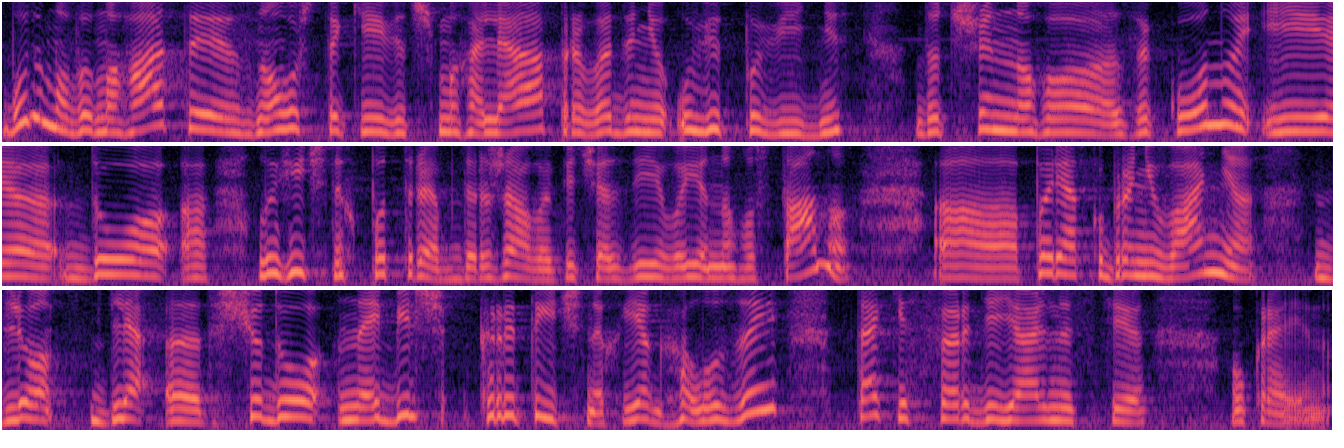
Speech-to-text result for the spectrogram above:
Будемо вимагати знову ж таки від шмигаля приведення у відповідність до чинного закону і до е, логічних потреб держави під час дії воєнного стану, е, порядку бронювання для, для е, щодо найбільш критичних як галузей, так і сфер діяльності України.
